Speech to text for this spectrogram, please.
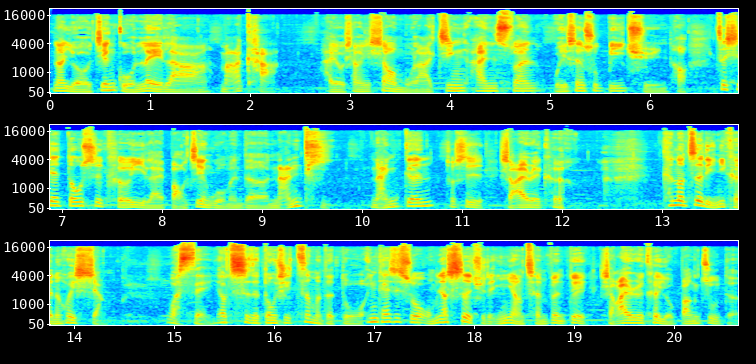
那有坚果类啦、玛卡，还有像酵母啦、精氨酸、维生素 B 群，好，这些都是可以来保健我们的男体、男根，就是小艾瑞克。看到这里，你可能会想：哇塞，要吃的东西这么的多，应该是说我们要摄取的营养成分对小艾瑞克有帮助的。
